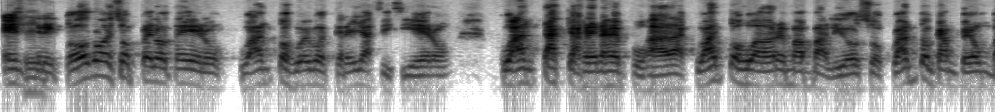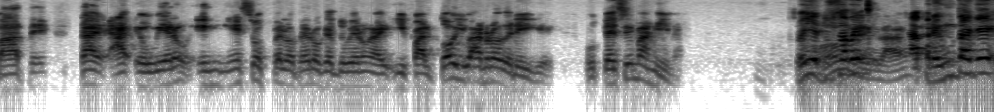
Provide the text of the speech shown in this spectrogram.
entre todos esos peloteros, cuántos juegos estrellas hicieron, cuántas carreras empujadas, cuántos jugadores más valiosos, cuántos campeón bate hubieron en esos peloteros que tuvieron ahí. Y faltó Iván Rodríguez. ¿Usted se imagina? Oye, tú sabes, la pregunta que,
